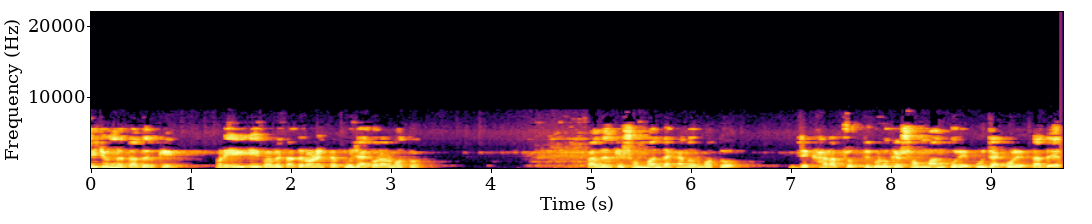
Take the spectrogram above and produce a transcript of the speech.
সেই জন্য তাদেরকে মানে এই, এইভাবে তাদের অনেকটা পূজা করার মতো, তাদেরকে সম্মান দেখানোর মতো, যে খারাপ শক্তিগুলোকে সম্মান করে, পূজা করে তাদের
